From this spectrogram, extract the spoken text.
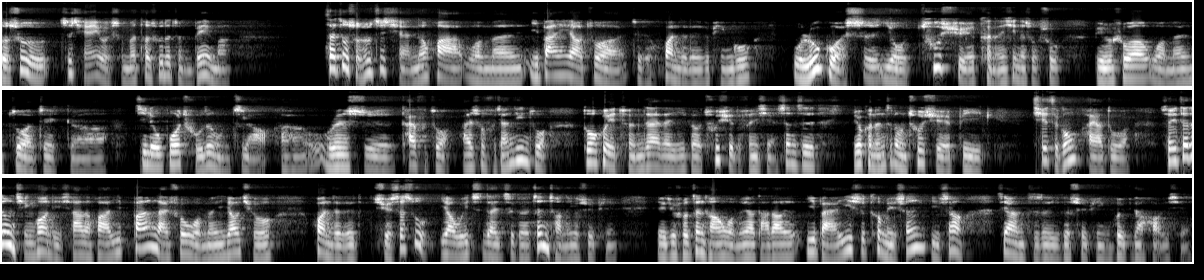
手术之前有什么特殊的准备吗？在做手术之前的话，我们一般要做这个患者的一个评估。我如果是有出血可能性的手术，比如说我们做这个肌瘤剥除这种治疗，呃，无论是开腹做还是腹腔镜做，都会存在的一个出血的风险，甚至有可能这种出血比切子宫还要多。所以在这种情况底下的话，一般来说，我们要求患者的血色素要维持在这个正常的一个水平。也就是说，正常我们要达到一百一十克每升以上这样子的一个水平会比较好一些。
